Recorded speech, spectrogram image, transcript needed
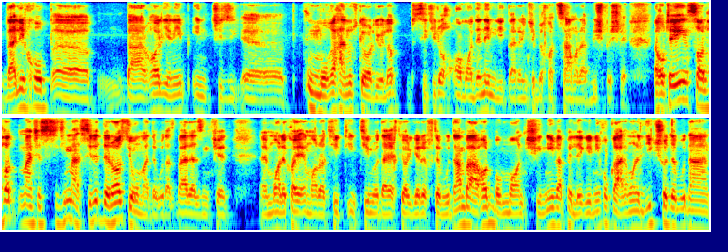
ولی خب به حال یعنی این چیزی اون موقع هنوز گواردیولا سیتی رو آماده نمی‌دید برای اینکه بخواد سرمربیش بشه. و خب این سالها منچستر سیتی مسیر درازی اومده بود از بعد از اینکه مالکای اماراتی این تیم رو در اختیار گرفته بودن. به حال با مانچینی و پلگرینی خب قهرمان لیگ شده بودن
